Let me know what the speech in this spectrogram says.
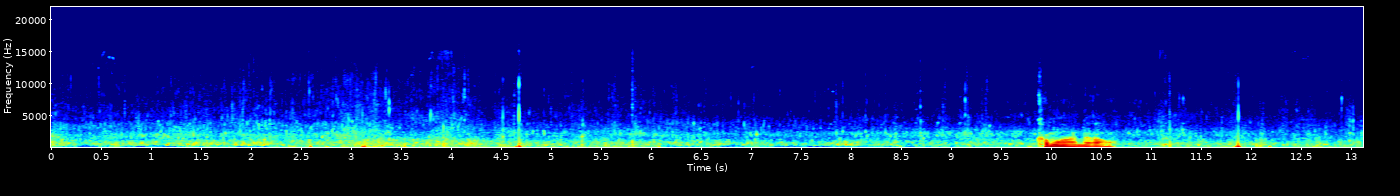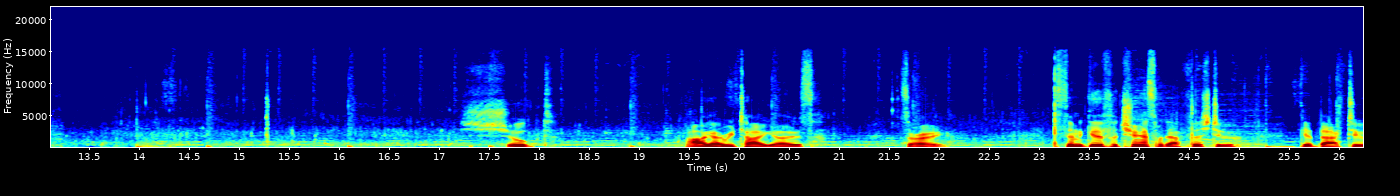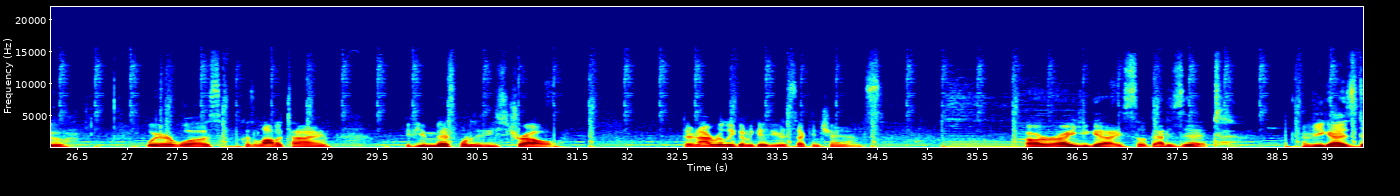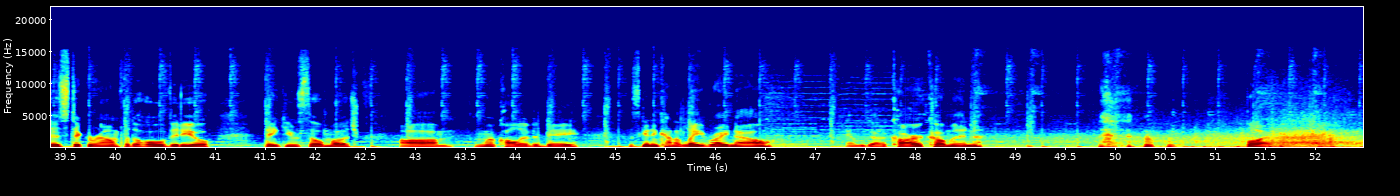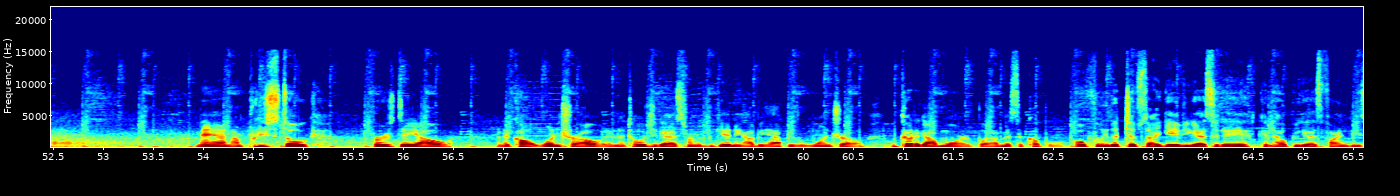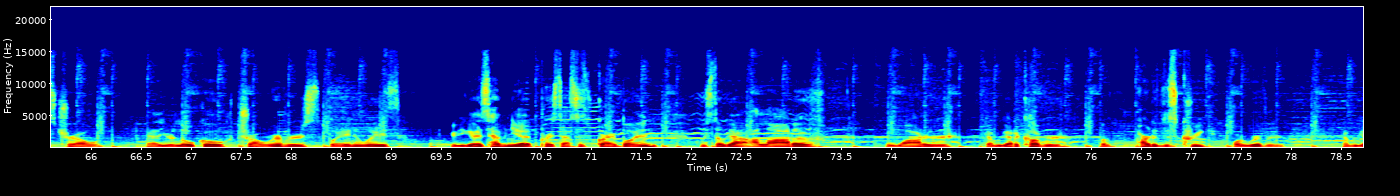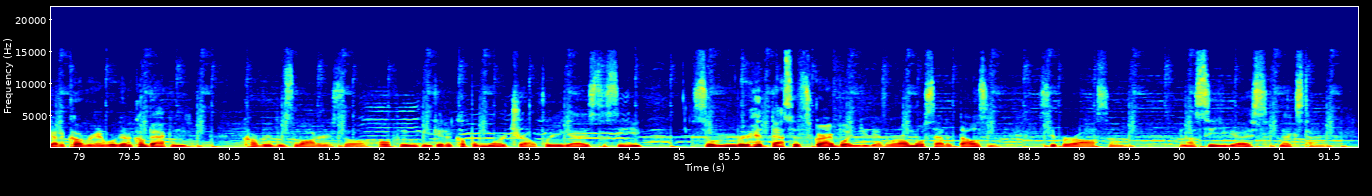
Come on now. Shoot. Now I gotta retie, guys. It's alright. It's gonna give a chance for that fish to get back to where it was. Because a lot of time, if you miss one of these trout, they're not really gonna give you a second chance. Alright, you guys, so that is it if you guys did stick around for the whole video thank you so much. Um, i'm gonna call it a day. It's getting kind of late right now and we got a car coming. But man i'm pretty stoked. First day out and I caught one trout and I told you guys from the beginning I'd be happy with one trout. We could have got more but I missed a couple. Hopefully the tips I gave you guys today can help you guys find these trout at your local trout rivers. But anyways, if you guys haven't yet, press that subscribe button. We still got a lot of water that we got to cover, but part of this creek or river that we got to cover. And we're going to come back and cover this water. So hopefully we can get a couple more trout for you guys to see. So remember, hit that subscribe button, you guys. We're almost at a thousand. Super awesome. And I'll see you guys next time.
